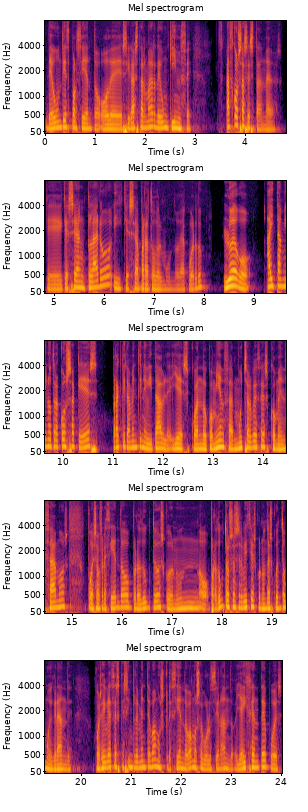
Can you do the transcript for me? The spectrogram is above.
de un 10% o de si gastas más de un 15%. Haz cosas estándar, que, que sean claro y que sea para todo el mundo, ¿de acuerdo? Luego, hay también otra cosa que es prácticamente inevitable y es cuando comienzan, muchas veces comenzamos pues ofreciendo productos con un o productos o servicios con un descuento muy grande. Pues hay veces que simplemente vamos creciendo, vamos evolucionando y hay gente pues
